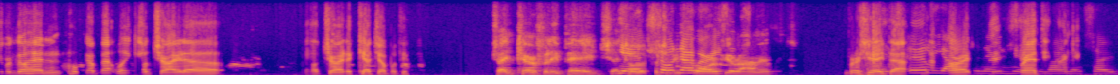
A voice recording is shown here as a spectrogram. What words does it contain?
about go ahead and hook up that link. I'll try to, I'll try to catch up with you. Tread carefully, Payge. I Yeah, told sure, you no before, worries. if you're It's- honest. Appreciate it's that. early All right, afternoon here Frantic. at the moment, so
